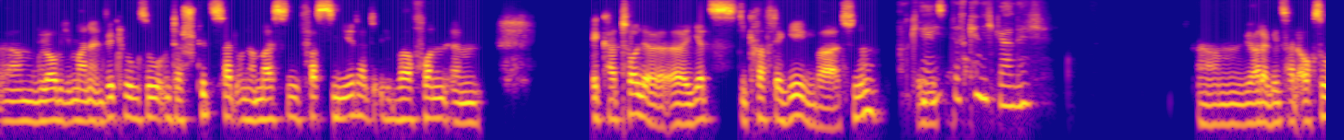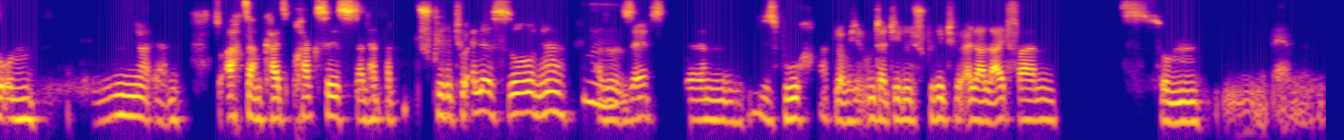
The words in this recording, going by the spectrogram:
ähm, glaube ich, in meiner Entwicklung so unterstützt hat und am meisten fasziniert hat, war von ähm, Eckhart Tolle, äh, jetzt die Kraft der Gegenwart. Ne? Okay, das kenne ich gar nicht. Ähm, ja, da geht's halt auch so um ja, ähm, so Achtsamkeitspraxis, dann hat was Spirituelles so, ne? Mhm. Also selbst ähm, dieses Buch hat, glaube ich, den Untertitel Spiritueller Leitfaden zum ähm,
